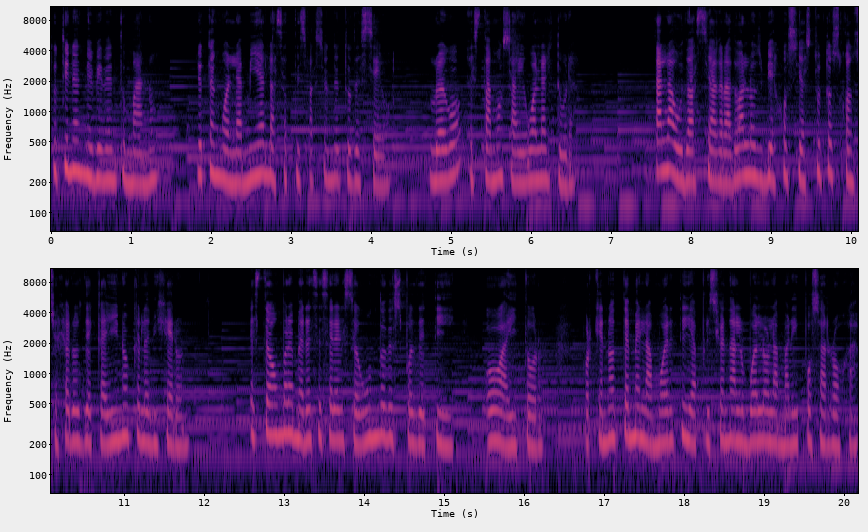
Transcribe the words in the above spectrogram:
tú tienes mi vida en tu mano, yo tengo en la mía la satisfacción de tu deseo. Luego estamos a igual altura. Tal audacia agradó a los viejos y astutos consejeros de Caíno que le dijeron, Este hombre merece ser el segundo después de ti, oh Aitor, porque no teme la muerte y aprisiona al vuelo la mariposa roja,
